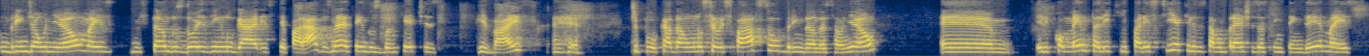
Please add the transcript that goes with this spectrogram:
um brinde à união, mas estando os dois em lugares separados, né? Tendo os banquetes rivais, é, tipo, cada um no seu espaço, brindando essa união. É, ele comenta ali que parecia que eles estavam prestes a se entender, mas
